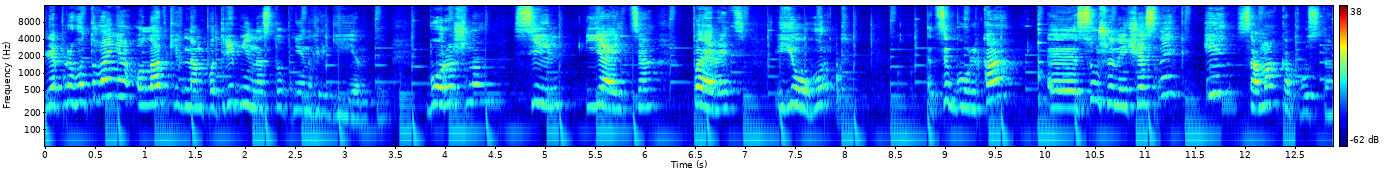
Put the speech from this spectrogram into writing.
Для приготування оладків нам потрібні наступні інгредієнти: борошно, сіль, яйця, перець, йогурт, цибулька, е, сушений часник і сама капуста.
